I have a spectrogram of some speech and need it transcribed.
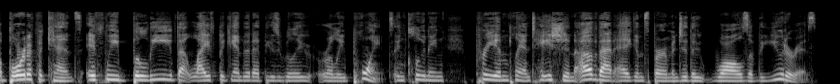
abortificants if we believe that life began at these really early points, including pre-implantation of that egg and sperm into the walls of the uterus.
